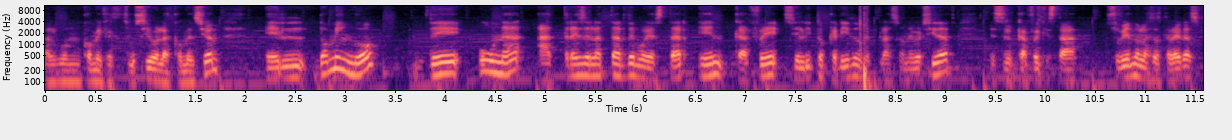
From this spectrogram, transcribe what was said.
algún cómic exclusivo de la convención, el domingo de 1 a 3 de la tarde voy a estar en Café Cielito Querido de Plaza Universidad. Es el café que está subiendo las escaleras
